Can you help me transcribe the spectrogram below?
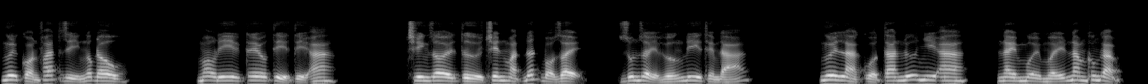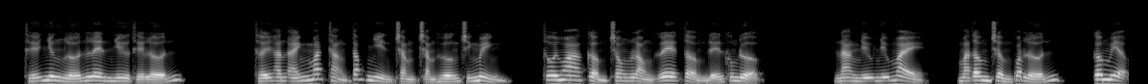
ngươi còn phát gì ngốc đâu. Mau đi kêu tỷ tỷ a. Trình rơi từ trên mặt đất bỏ dậy, run rẩy hướng đi thềm đá. Ngươi là của ta nữ nhi a, này mười mấy năm không gặp, thế nhưng lớn lên như thế lớn. Thấy hắn ánh mắt thẳng tắp nhìn chằm chằm hướng chính mình, thôi hoa cẩm trong lòng ghê tởm đến không được. Nàng nhíu nhíu mày, mặt âm trầm quát lớn, cơm miệng,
